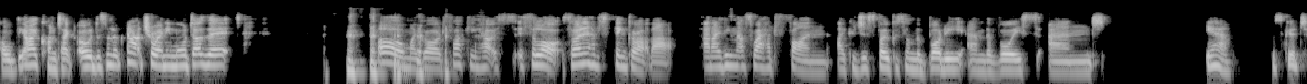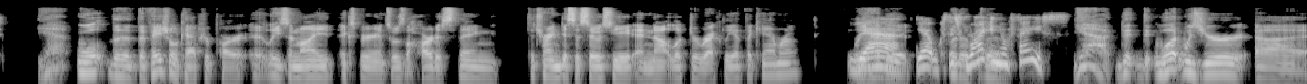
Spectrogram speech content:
hold the eye contact. Oh, it doesn't look natural anymore, does it? oh my god, fucking hell, it's, it's a lot. So I didn't have to think about that, and I think that's why I had fun. I could just focus on the body and the voice, and yeah, it was good. Yeah. Well, the the facial capture part, at least in my experience, was the hardest thing to try and disassociate and not look directly at the camera. Yeah, yeah, because it's right the, in your face. Yeah. Th- th- what was your, uh,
